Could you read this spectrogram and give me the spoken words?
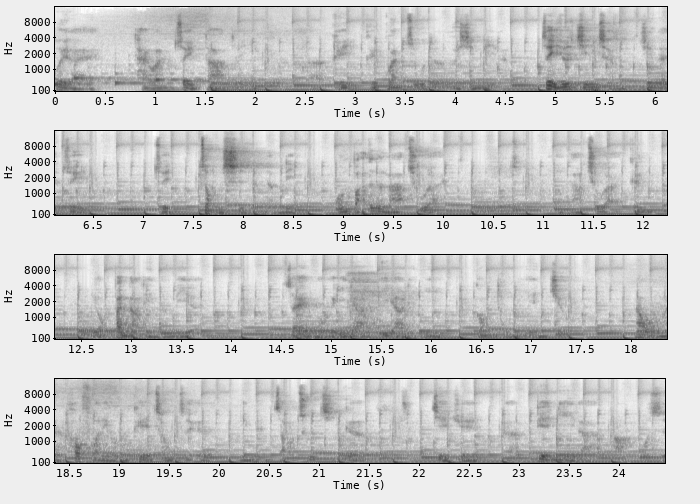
未来台湾最大的一个啊可以可以关注的核心力量。这也就是金城现在最最重视的能力。我们把这个拿出来，拿出来跟有半导体能力的，在某个医疗医疗领域共同研究。那我们 hopefully 我们可以从这个里面找出几个解决呃变异啦啊，或是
